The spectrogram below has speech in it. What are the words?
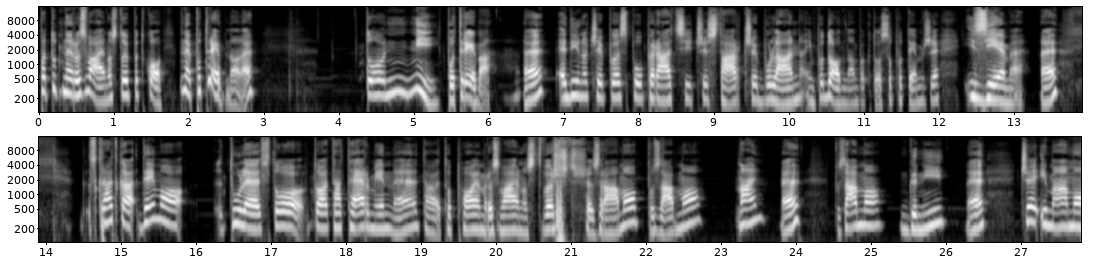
pa tudi nerazvajenost, to je pa tako nepotrebno. Ne? To ni potreba. Ne? Edino, če je pes po operaciji, če je star, če je bolan in podobno, ampak to so potem že izjeme. Ne? Skratka, dajmo tule to, to, ta termin, ne, ta, to pojem razvajenost vršt še z ramo, pozabimo najn, ne, pozabimo, gni, ne. Če imamo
